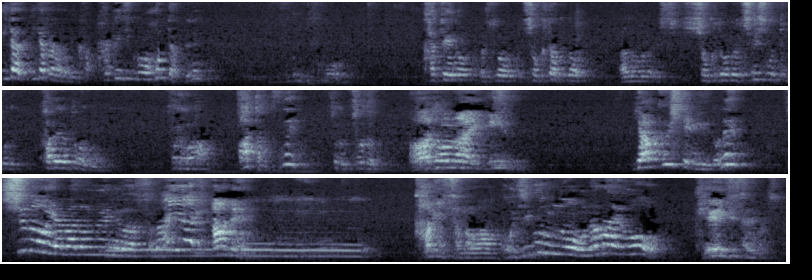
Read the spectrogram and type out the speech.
板板かなんか掛け軸が彫ってあってね。こう家庭のその食卓のあの食堂の中心のところ壁のところにそれはあったんですね。そのちょうどアドナイイル訳してみるとね主の山の上には備えありアメン神様はご自分のお名前を掲示されました。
